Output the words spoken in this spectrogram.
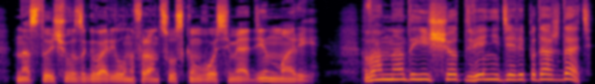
— настойчиво заговорила на французском 8.1 Мари. «Вам надо еще две недели подождать».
